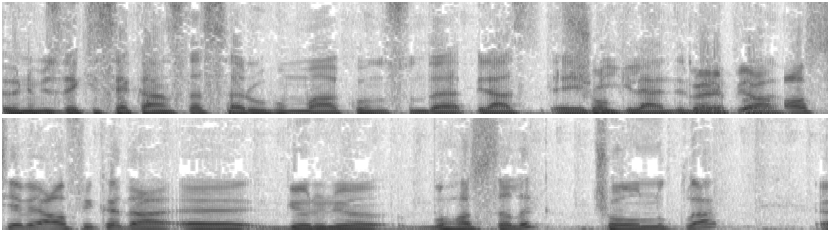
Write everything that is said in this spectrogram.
önümüzdeki sekansta sarıhumma konusunda biraz e, Çok bilgilendirme garip ya. yapalım. Asya ve Afrika'da e, görülüyor bu hastalık çoğunlukla. E,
